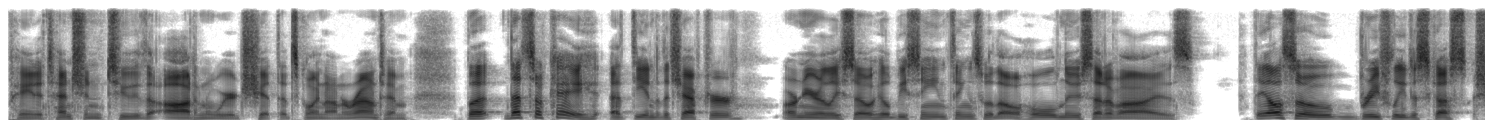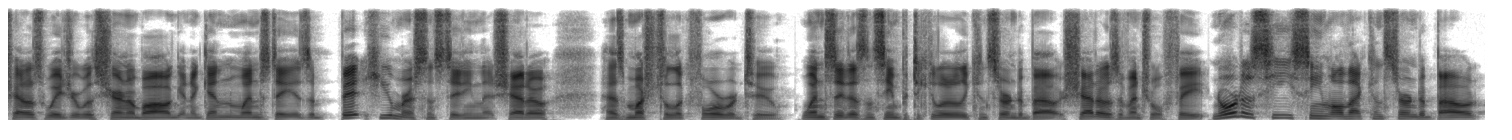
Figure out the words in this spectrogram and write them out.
paying attention to the odd and weird shit that's going on around him. But that's okay. At the end of the chapter, or nearly so, he'll be seeing things with a whole new set of eyes. They also briefly discuss Shadow's wager with Chernobog, and again, Wednesday is a bit humorous in stating that Shadow has much to look forward to. Wednesday doesn't seem particularly concerned about Shadow's eventual fate, nor does he seem all that concerned about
